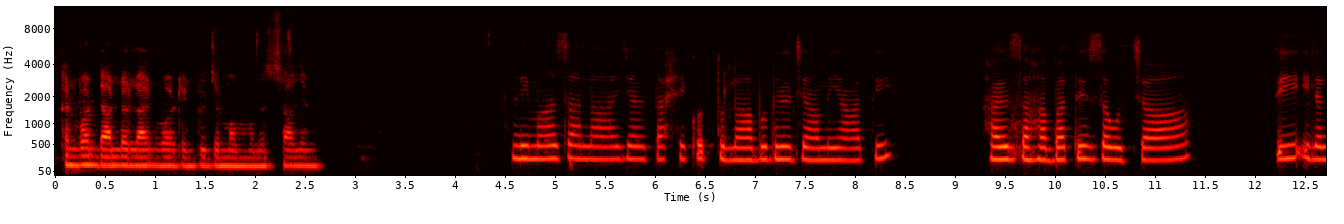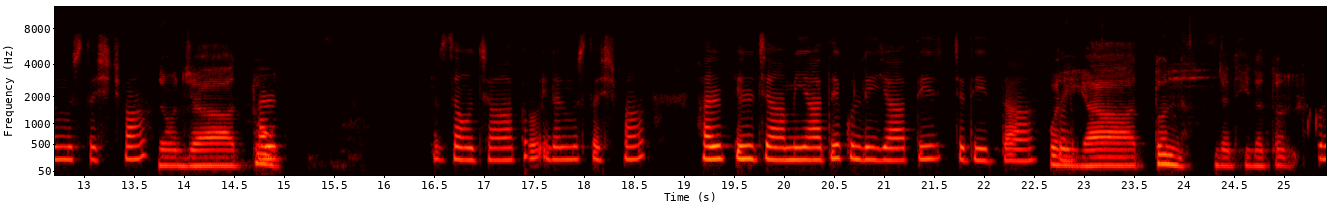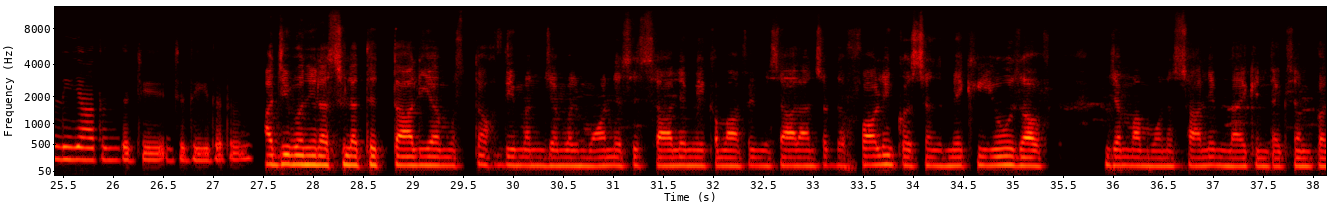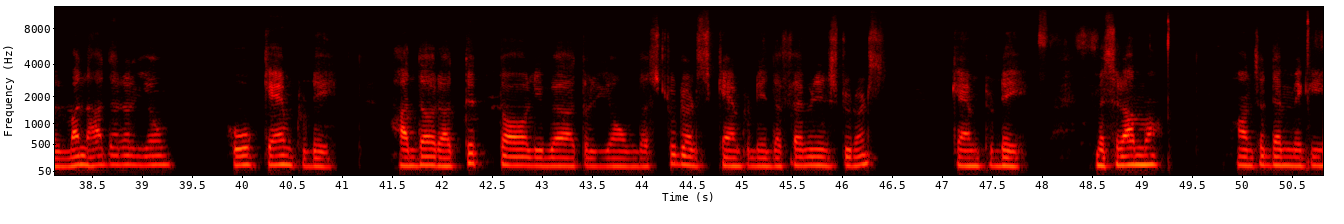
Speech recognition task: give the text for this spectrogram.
convert the underlined word into جمع مؤنث سالم لماذا لا يلتحق الطلاب بالجامعات؟ هل ذهبت الزوجات إلى المستشفى؟ زوجات هل الزوجات إلى المستشفى؟ هل في الجامعات كليات جديدة؟ كليات जदीदतुन कुल्लियातुन जदीदतुन अजीबन इला सिलत तालिया मुस्तखदिमन जमल मुअन्नस सालिम कमा फिल मिसाल answer the following questions making use of जमा मुअन्नस सालिम like in the example मन हदर अल यौम हु केम टुडे हदरत तालिबातुल यौम the students came today the feminine students came today मिसरामा answer them making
